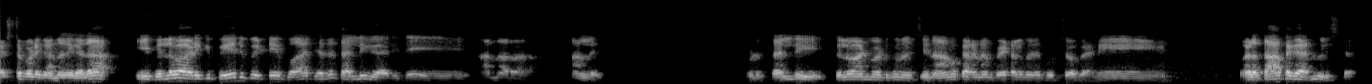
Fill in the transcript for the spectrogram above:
కష్టపడి కన్నది కదా. ఈ పిల్లవాడికి పేరు పెట్టే బాధ్యత తల్లి గారిదే అన్నారా అనలేదు. ఇప్పుడు తల్లి పిల్లవాడిని పట్టుకుని వచ్చి నామకరణం పీటల మీద కూర్చోగానే వాళ్ళ తాతగారిని పిలుస్తారు.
